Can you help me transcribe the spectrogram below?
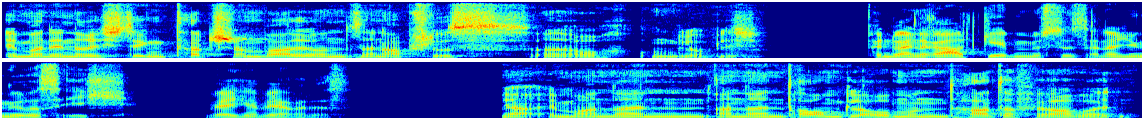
immer den richtigen Touch am Ball und sein Abschluss äh, auch unglaublich. Wenn du einen Rat geben müsstest an ein jüngeres Ich, welcher wäre das? Ja, immer an deinen, an deinen Traum glauben und hart dafür arbeiten.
